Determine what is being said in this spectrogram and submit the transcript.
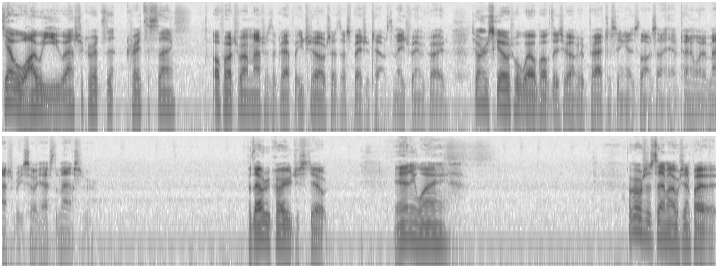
Yeah, well, why were you asked to create, create this thing? All parts of our matches the craft, but each shows has their special talents. The mage being required 200 skills were well above those who have been practicing as long as I have. 21 of mastery, so you asked the master. But that would require you to still. Anyway. Of course, this time I was sent by uh,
